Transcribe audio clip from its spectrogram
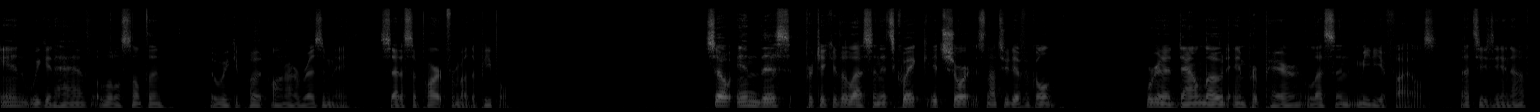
and we could have a little something that we could put on our resume, set us apart from other people. So in this particular lesson, it's quick, it's short, it's not too difficult. We're going to download and prepare lesson media files. That's easy enough.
